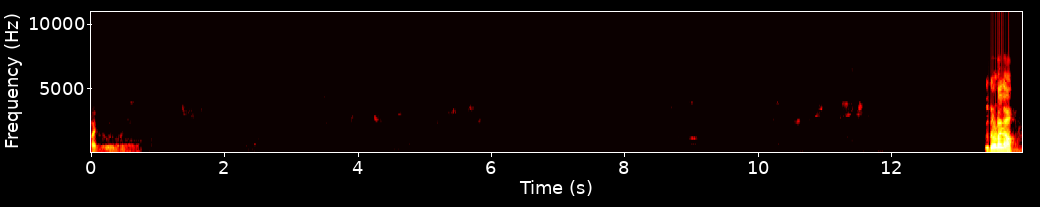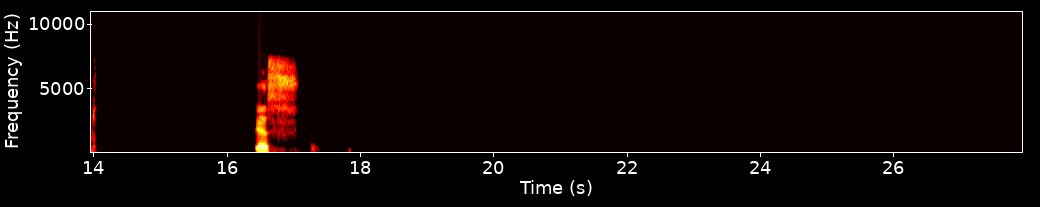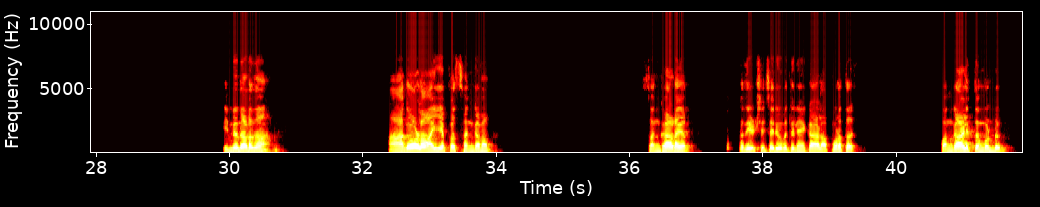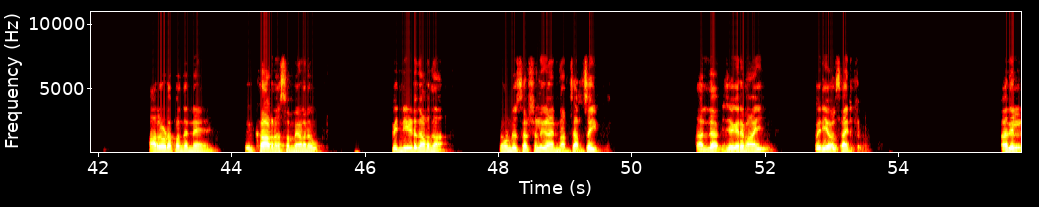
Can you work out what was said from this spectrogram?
はい。ドラが。Yes. ഇന്ന് നടന്ന ആഗോള അയ്യപ്പ സംഗമം. സംഘാടകർ പ്രതീക്ഷിച്ച രൂപത്തിനേക്കാൾ അപ്പുറത്ത് പങ്കാളിത്തം കൊണ്ടും അതോടൊപ്പം തന്നെ ഉദ്ഘാടന സമ്മേളനവും പിന്നീട് നടന്ന മൂന്ന് സെഷനുകാരന്മാർ ചർച്ചയും നല്ല വിജയകരമായി പര്യവസാനിച്ചു അതിൽ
